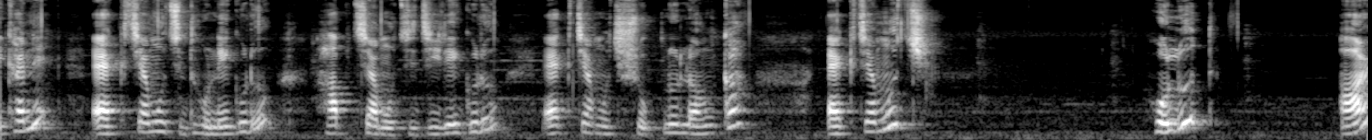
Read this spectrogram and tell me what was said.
এখানে এক চামচ ধনে গুঁড়ো, হাফ চামচ জিরে গুঁড়ো, এক চামচ শুকনো লঙ্কা, এক চামচ হলুদ আর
